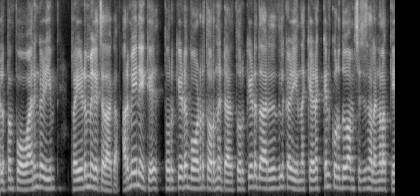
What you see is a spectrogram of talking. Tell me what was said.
എളുപ്പം പോവാനും കഴിയും ട്രേഡും മികച്ചതാക്കാം അർമേനിയക്ക് തുർക്കിയുടെ ബോർഡർ തുറന്നിട്ടാൽ തുർക്കിയുടെ ദാരിദ്ര്യത്തിൽ കഴിയുന്ന കിഴക്കൻ കുർദു വംശജ സ്ഥലങ്ങളൊക്കെ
